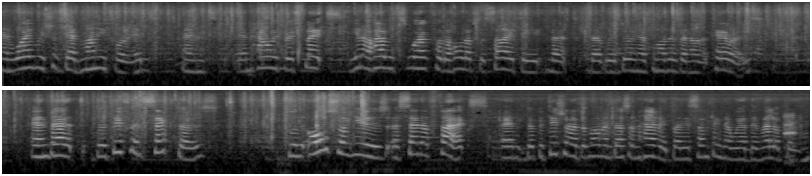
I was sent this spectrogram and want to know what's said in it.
and why we should get money for it and and how it reflects, you know, how it's work for the whole of society that, that we're doing as mothers and other carers. And that the different sectors could also use a set of facts and the petition at the moment doesn't have it, but it's something that we are developing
